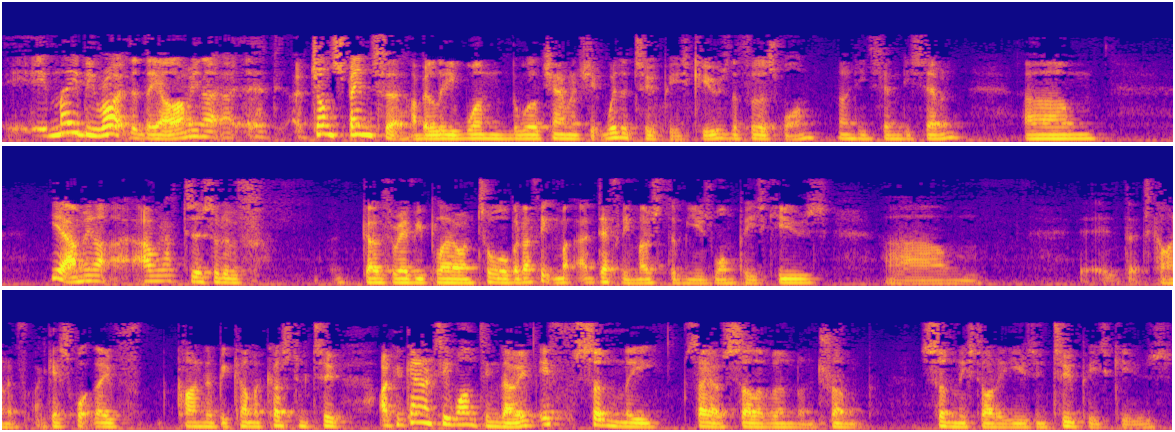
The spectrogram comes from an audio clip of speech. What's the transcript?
it may be right that they are. I mean, uh, uh, John Spencer, I believe, won the World Championship with a two-piece cue, the first one, 1977. Um, yeah, I mean, I, I, would have to sort of go through every player on tour, but I think definitely most of them use one-piece cues. Um, that's kind of, I guess, what they've kind of become accustomed to. I could guarantee one thing though, if, if suddenly, say O'Sullivan and Trump suddenly started using two-piece cues,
